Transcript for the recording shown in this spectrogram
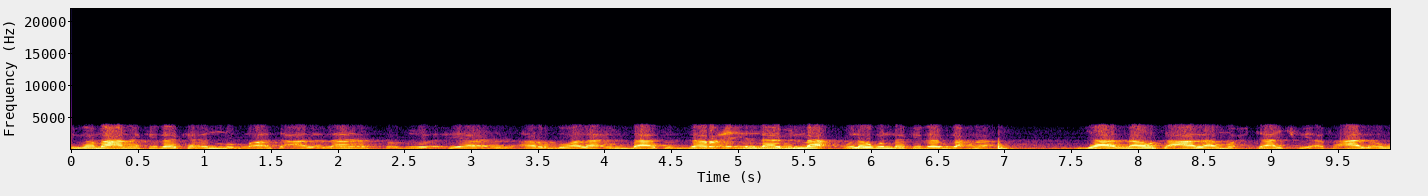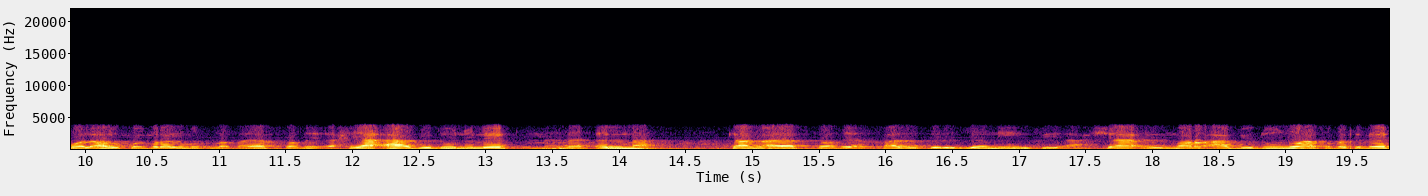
يبقى معنى كده كأن الله تعالى لا يستطيع إحياء الأرض ولا إنبات الزرع إلا بالماء. ولو قلنا كده يبقى إحنا جعلناه تعالى محتاج في أفعاله وهو له القدرة المطلقة يستطيع إحيائها بدون الايه الماء كما يستطيع خلق الجنين في أحشاء المرأة بدون واسطة الايه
